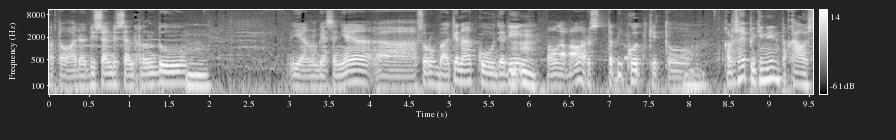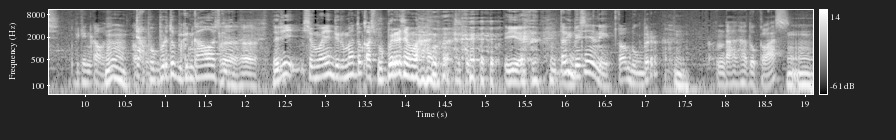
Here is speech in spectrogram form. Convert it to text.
atau ada desain-desain tertentu yang biasanya eh, suruh batin aku jadi mau nggak mau harus tetap ikut gitu Kalau saya bikinin pak kaos. bikin kaos Hmm, Kaos Cak bubur tuh bikin kaos gitu. Heeh. Jadi semuanya di rumah tuh kaos bubur semua. iya tapi biasanya nih kalau bukber entah satu kelas Mm-mm.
